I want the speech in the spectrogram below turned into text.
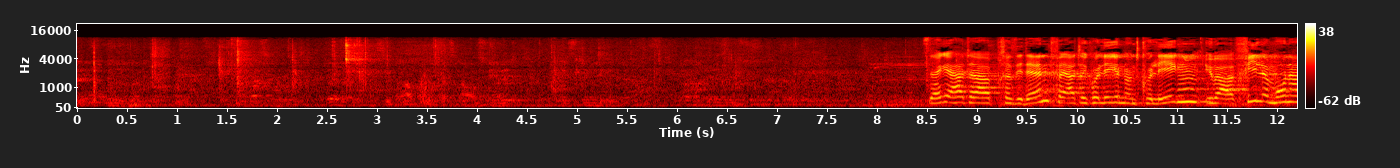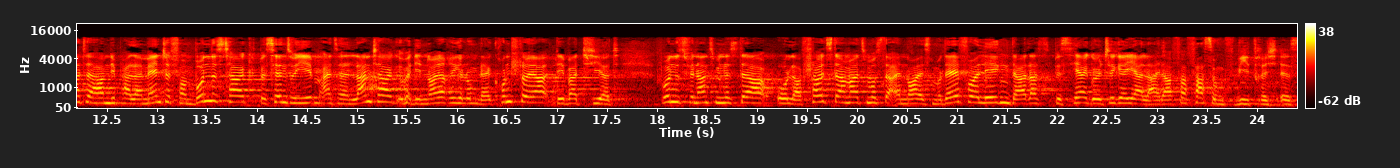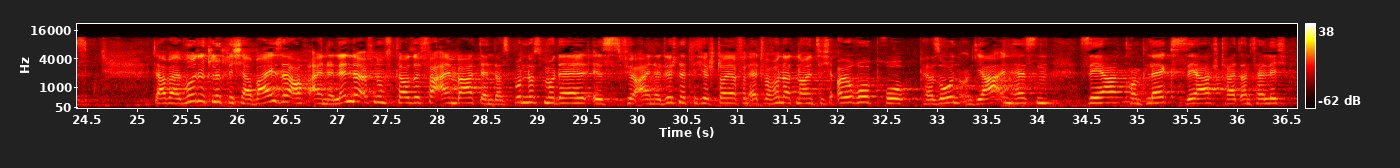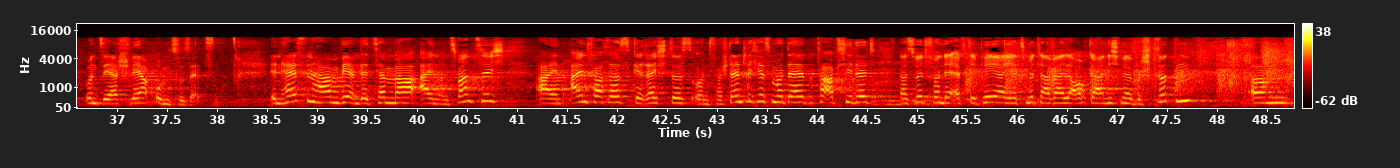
Sehr geehrter Herr Präsident, verehrte Kolleginnen und Kollegen! Über viele Monate haben die Parlamente vom Bundestag bis hin zu jedem einzelnen Landtag über die Neuregelung der Grundsteuer debattiert. Bundesfinanzminister Olaf Scholz damals musste ein neues Modell vorlegen, da das bisher gültige ja leider verfassungswidrig ist. Dabei wurde glücklicherweise auch eine Länderöffnungsklausel vereinbart, denn das Bundesmodell ist für eine durchschnittliche Steuer von etwa 190 € pro Person und Jahr in Hessen sehr komplex, sehr streitanfällig und sehr schwer umzusetzen. In Hessen haben wir im Dezember 2021 ein einfaches, gerechtes und verständliches Modell verabschiedet. Das wird von der FDP ja jetzt mittlerweile auch gar nicht mehr bestritten. Ähm,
